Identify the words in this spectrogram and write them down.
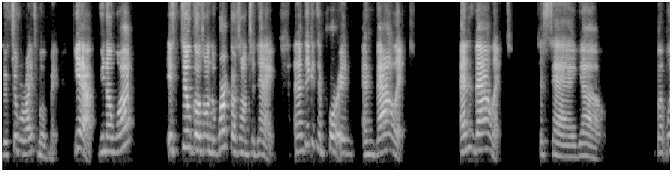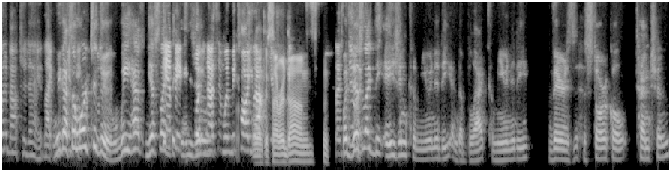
the civil rights movement. Yeah, you know what? It still goes on. The work goes on today, and I think it's important and valid, and valid to say, yo. But what about today? Like We got some work to do. We have just like can't the be Asian, us, and when we call you Work out, It's never done. but do just it. like the Asian community and the Black community, there's historical tension,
